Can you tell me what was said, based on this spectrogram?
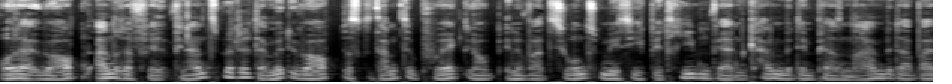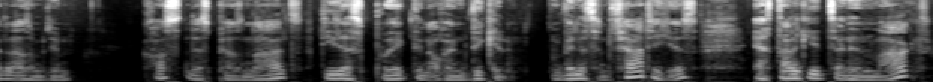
oder überhaupt andere Finanzmittel, damit überhaupt das gesamte Projekt überhaupt innovationsmäßig betrieben werden kann mit den Personalmitarbeitern, also mit den Kosten des Personals, die das Projekt dann auch entwickeln. Und wenn es dann fertig ist, erst dann geht es in den Markt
